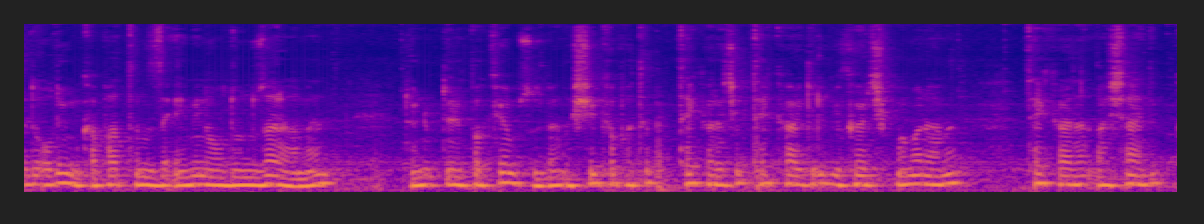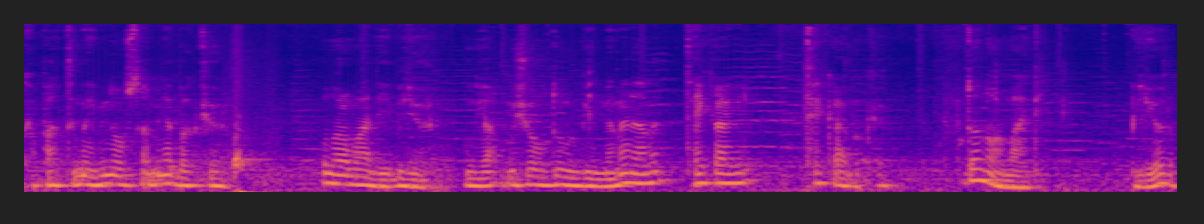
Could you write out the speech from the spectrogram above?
Sizde de oluyor mu? Kapattığınızda emin olduğunuza rağmen dönüp dönüp bakıyor musunuz? Ben ışığı kapatıp tekrar açıp tekrar gelip yukarı çıkmama rağmen tekrardan aşağı inip kapattığıma emin olsam bile bakıyorum. Bu normal değil biliyorum. Bunu yapmış olduğumu bilmeme rağmen tekrar gelip tekrar bakıyorum. Bu da normal değil. Biliyorum.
